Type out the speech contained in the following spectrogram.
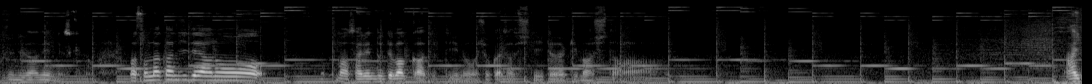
非常に残念ですけど。まあそんな感じであのまあサイレントデバッカーズっていうのを紹介させていただきました。はい。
